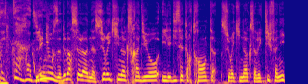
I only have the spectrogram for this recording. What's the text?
c'est ta radio. Les news de Barcelone sur Equinox Radio. Il est 17h30 sur Equinox avec Tiffany.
